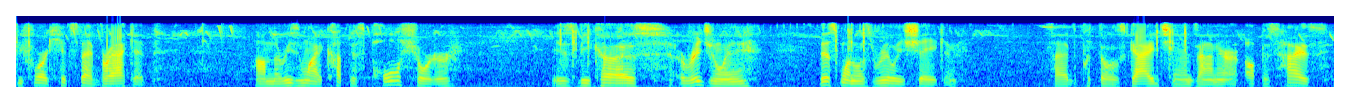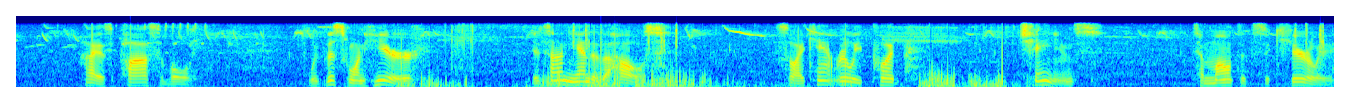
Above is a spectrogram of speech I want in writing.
before it hits that bracket. Um, the reason why I cut this pole shorter is because originally this one was really shaking. So I had to put those guide chains on there up as high as high as possible. With this one here, it's on the end of the house so I can't really put chains to mount it securely.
